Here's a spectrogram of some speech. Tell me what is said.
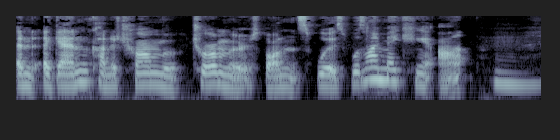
and again, kind of trauma trauma response was was I making it up? Mm.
